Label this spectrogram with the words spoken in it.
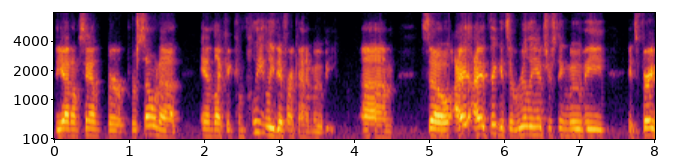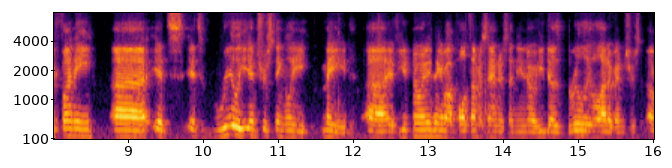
the Adam Sandler persona in like a completely different kind of movie. Um, so I, I think it's a really interesting movie. It's very funny. Uh, it's it's really interestingly made. Uh, if you know anything about Paul Thomas Anderson, you know he does really a lot of interest, a,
